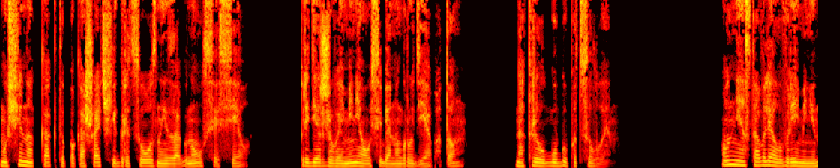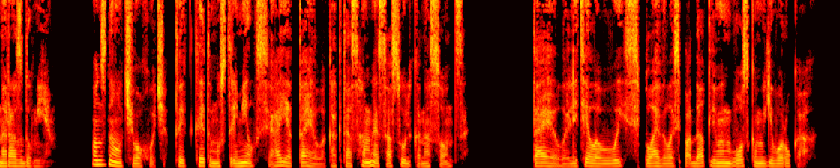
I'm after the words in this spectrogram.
Мужчина как-то покошачьи грациозно изогнулся, сел, придерживая меня у себя на груди, а потом накрыл губы поцелуем. Он не оставлял времени на раздумье. Он знал, чего хочет, и к этому стремился, а я таяла, как та самая сосулька на солнце. Таяла, летела ввысь, плавилась податливым воском в его руках.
